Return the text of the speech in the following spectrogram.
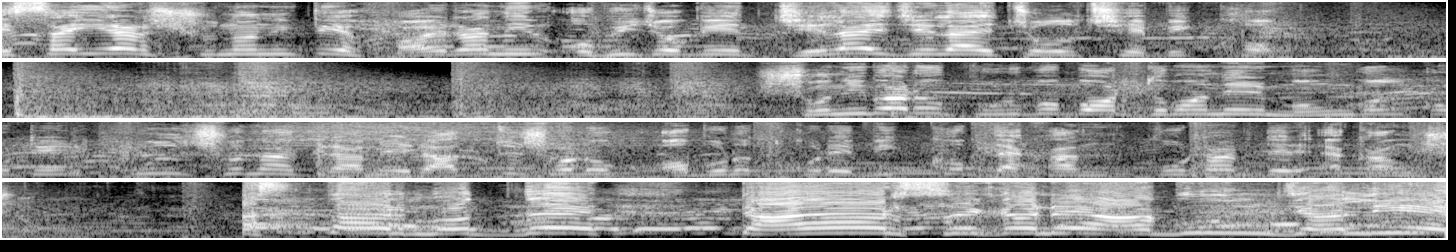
এসআইআর শুনানিতে হয়রানির অভিযোগে জেলায় জেলায় চলছে বিক্ষোভ। শনিবারও পূর্ব বর্ধমানের মঙ্গলকোটের কুলসোনা গ্রামে রাজ্য সড়ক অবরোধ করে বিক্ষোভ দেখান ভোটারদের একাংশ। রাস্তার মধ্যে টায়ার সেখানে আগুন জ্বালিয়ে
